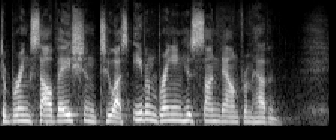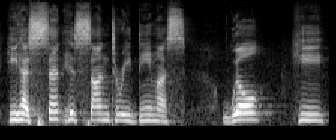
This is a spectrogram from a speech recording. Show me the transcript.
to bring salvation to us, even bringing His Son down from heaven. He has sent His Son to redeem us. Will He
